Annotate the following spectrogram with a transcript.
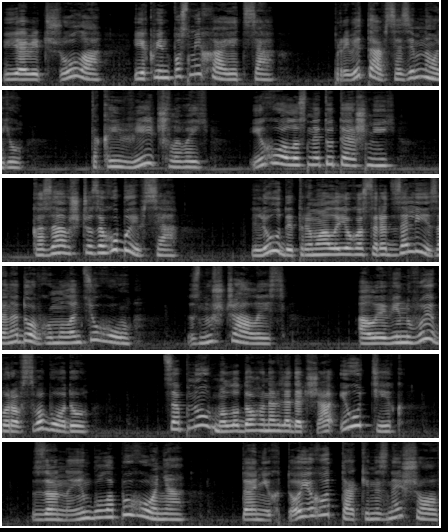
Я відчула, як він посміхається, привітався зі мною. Такий вічливий і голос не тутешній. Казав, що загубився. Люди тримали його серед заліза на довгому ланцюгу, знущались. Але він виборов свободу, цапнув молодого наглядача і утік. За ним була погоня, та ніхто його так і не знайшов.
